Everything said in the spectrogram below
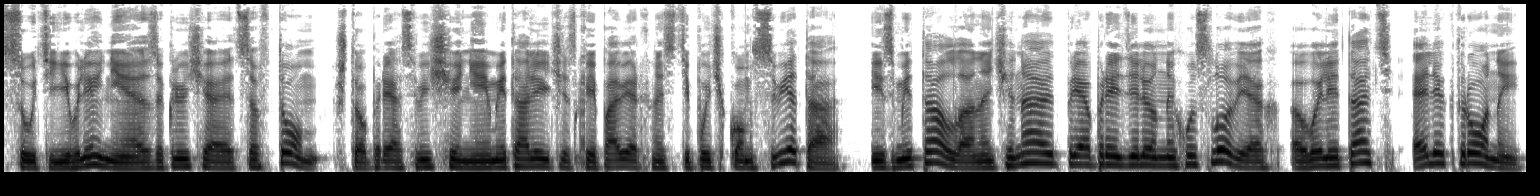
Суть явления заключается в том, что при освещении металлической поверхности пучком света из металла начинают при определенных условиях вылетать электроны.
